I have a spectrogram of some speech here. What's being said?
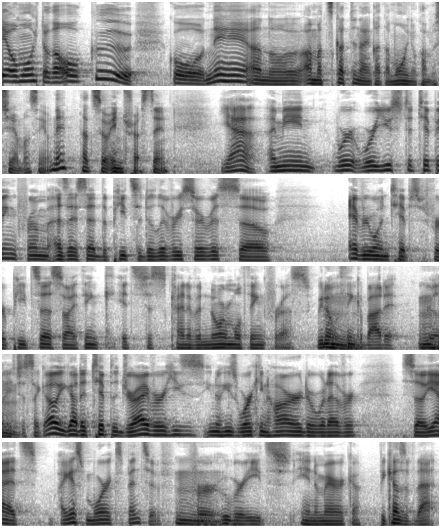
って思う人が多く、こうね、あの、あんま使ってない方も多いのかもしれませんよね。That's so interesting. Yeah, I mean, we're we're used to tipping from, as I said, the pizza delivery service. So everyone tips for pizza. So I think it's just kind of a normal thing for us. We don't think about it really. It's just like, oh, you got to tip the driver. He's you know he's working hard or whatever. So yeah, it's I guess more expensive for Uber Eats in America because of that.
